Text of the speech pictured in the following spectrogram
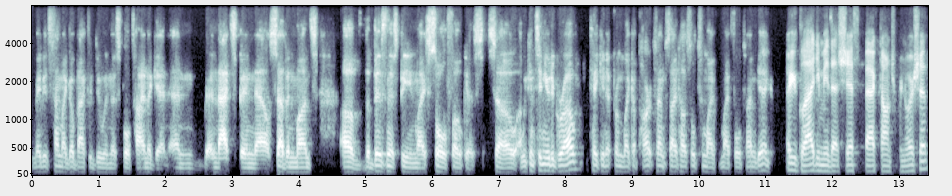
maybe it's time i go back to doing this full time again and and that's been now seven months of the business being my sole focus. So we continue to grow, taking it from like a part-time side hustle to my my full-time gig. Are you glad you made that shift back to entrepreneurship?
